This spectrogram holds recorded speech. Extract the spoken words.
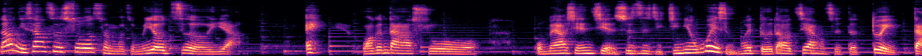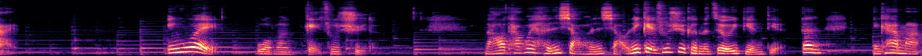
然后你上次说什么，怎么又这样？哎，我要跟大家说。我们要先检视自己今天为什么会得到这样子的对待，因为我们给出去的，然后它会很小很小，你给出去可能只有一点点，但你看嘛，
